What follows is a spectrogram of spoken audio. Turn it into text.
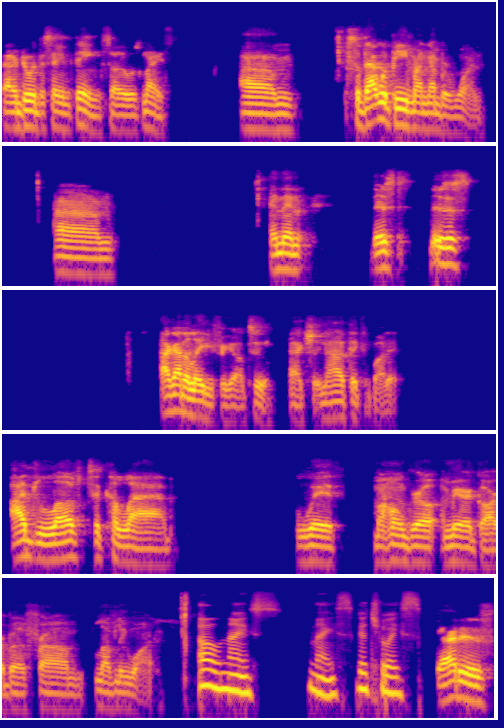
that are doing the same thing. So it was nice. Um, so that would be my number one. Um, and then there's there's this. I got a lady for y'all too. Actually, now I think about it, I'd love to collab with my homegirl Amira Garba from Lovely Wine. Oh, nice. Nice. Good choice. That is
